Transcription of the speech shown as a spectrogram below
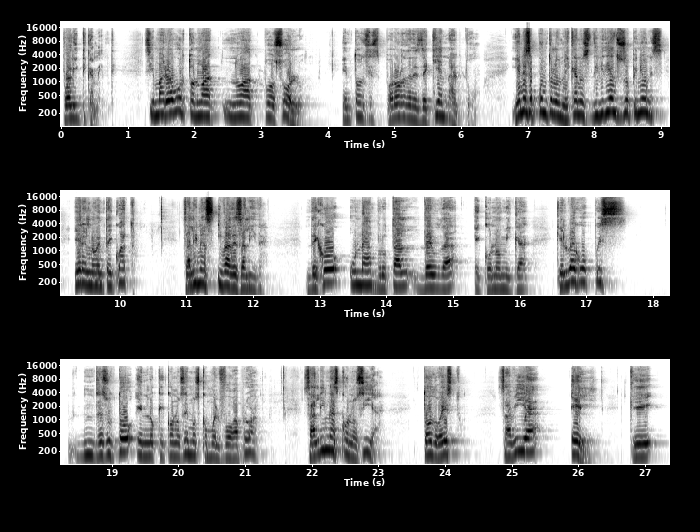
políticamente. Si Mario Aburto no, no actuó solo, entonces, ¿por órdenes de quién actuó? Y en ese punto los mexicanos dividían sus opiniones. Era el 94. Salinas iba de salida. Dejó una brutal deuda económica que luego, pues, resultó en lo que conocemos como el Fogaproa. Salinas conocía todo esto. Sabía él que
